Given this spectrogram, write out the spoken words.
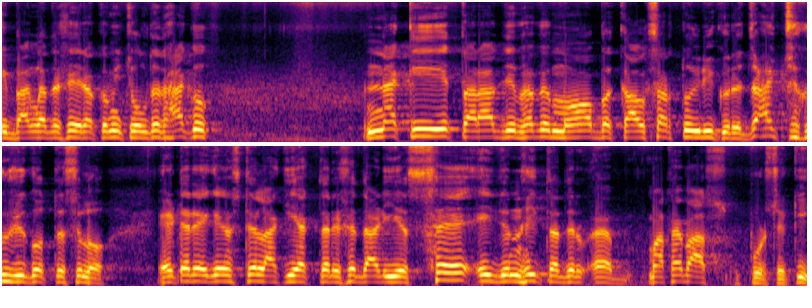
এই বাংলাদেশে এরকমই চলতে থাকুক? নাকি তারা যেভাবে মব কালচার তৈরি করে যা ইচ্ছা খুশি করতেছিল, এটার এগেনস্টে লাকি আক্তার এসে দাঁড়িয়েছে, এই জন্যই তাদের মাথায় বাস পড়ছে কি?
